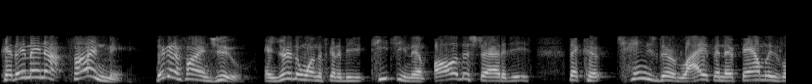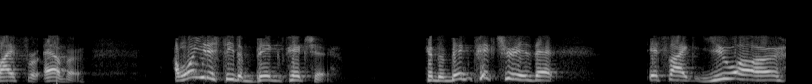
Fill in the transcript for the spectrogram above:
Okay, they may not find me. They're going to find you, and you're the one that's going to be teaching them all of the strategies that could change their life and their family's life forever. I want you to see the big picture. Because the big picture is that it's like you are,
